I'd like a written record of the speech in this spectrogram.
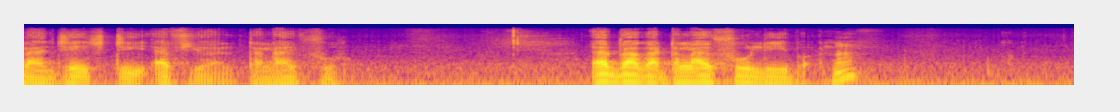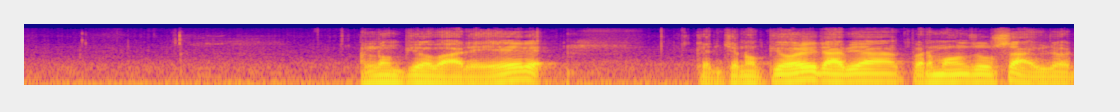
L I G H T F U L delightful adverb က delightfully ပေါ့နော်အလုံးပြောပါတယ်တဲ့ကျွန်တော်ပြောရတာဗျာပထမဆုံးစပြီးတော့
